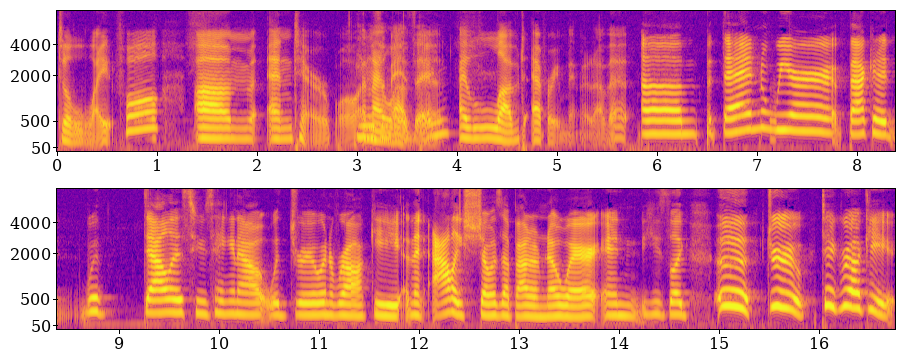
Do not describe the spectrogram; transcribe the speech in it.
delightful um and terrible and I loved amazing. it. I loved every minute of it. Um, but then we are back at with Dallas, who's hanging out with Drew and Rocky, and then Allie shows up out of nowhere, and he's like, "Uh, Drew, take Rocky.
